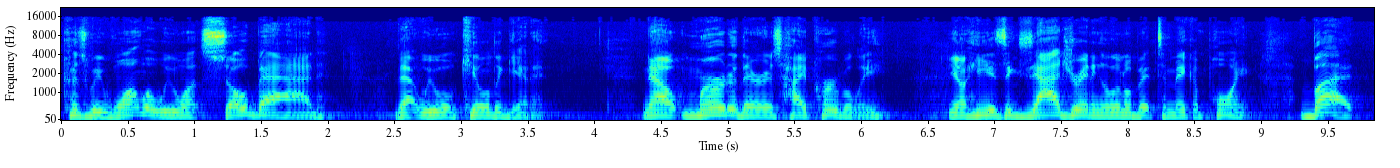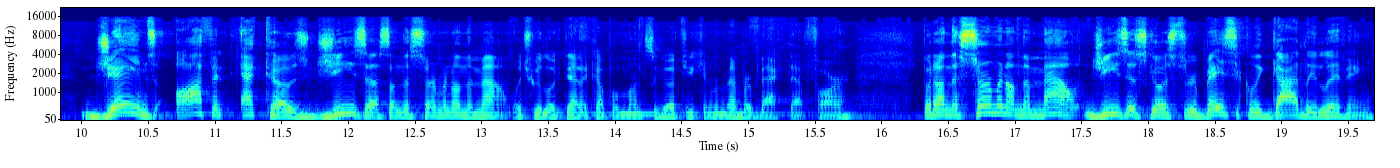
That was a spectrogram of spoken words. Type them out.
Because we want what we want so bad that we will kill to get it. Now, murder there is hyperbole. You know, he is exaggerating a little bit to make a point. But James often echoes Jesus on the Sermon on the Mount, which we looked at a couple months ago, if you can remember back that far. But on the Sermon on the Mount, Jesus goes through basically godly living.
